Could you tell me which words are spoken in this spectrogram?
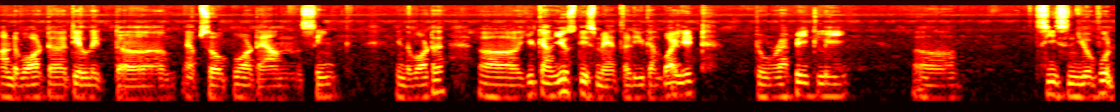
underwater till it uh, absorb water and sink in the water. Uh, you can use this method. You can boil it to rapidly uh, season your wood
